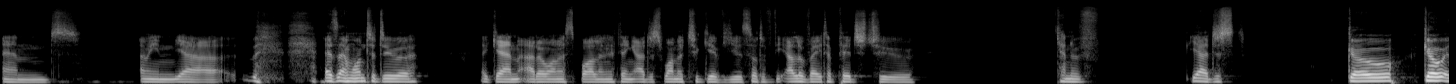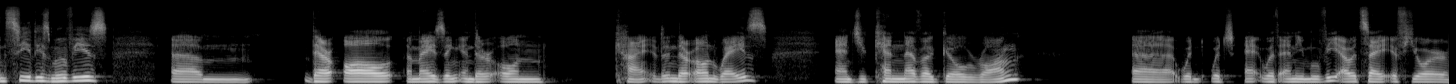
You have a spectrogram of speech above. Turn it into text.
And I mean, yeah, as I want to do, again, I don't want to spoil anything. I just wanted to give you sort of the elevator pitch to kind of, yeah, just go go and see these movies. Um, they're all amazing in their own kind in their own ways and you can never go wrong uh with which eh, with any movie i would say if you're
